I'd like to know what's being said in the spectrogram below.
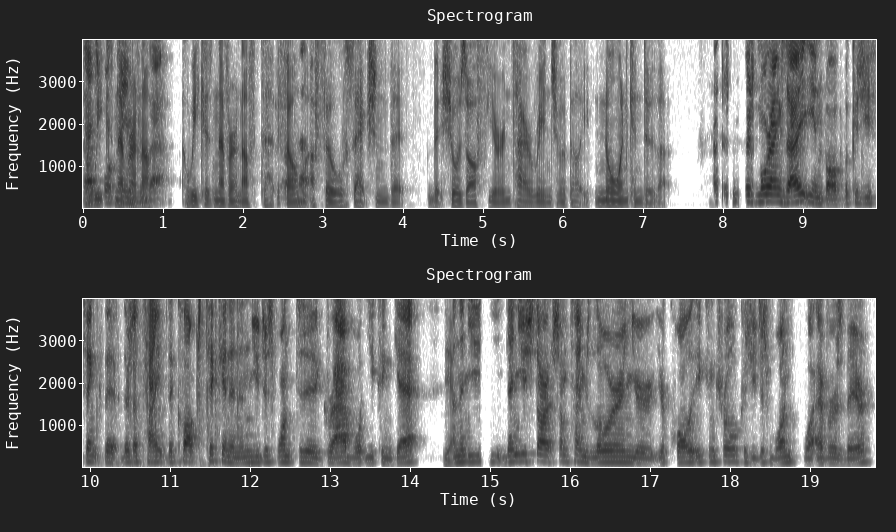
a week's never enough. A week is never enough to Yeah, film that- a full section that that shows off your entire range of ability. No one can do that. There's more anxiety involved because you think that there's a time the clock's ticking and then you just want to grab what you can get. Yeah. And then you then you start sometimes lowering your your quality control because you just want whatever is there.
